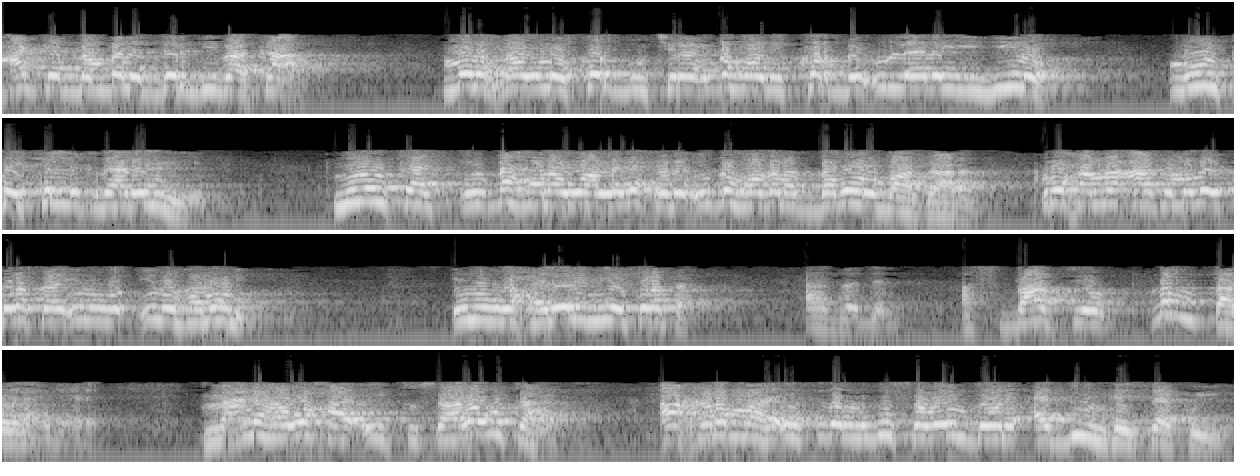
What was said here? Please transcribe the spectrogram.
Xagga dambena derbi baa ka ah. Madaxooduna kor buu jira indhahoodii kor bay u laalan yihiino dhuuntay ka liqdaaran yihiin nimankaas indhahana waa laga xidho indhahoodana dabool baa saaran. Ruuxa noocaasa mabay kula tahay inuu inuu hanuuni inuu waxhaleeli miyay kula tahay. Abadan asbaabtii oo dhan baa laga xidhxidhay. Macnaha waxa ay tusaale u tahay aakhare maaha in sida lagu samayn doono adduunkay saa ku yihi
